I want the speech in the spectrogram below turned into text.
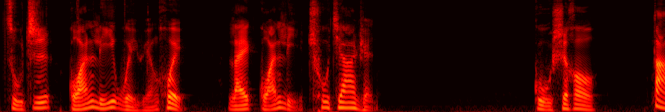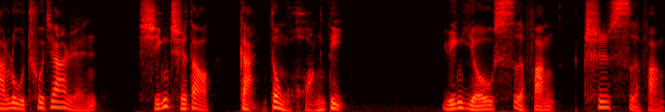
组织管理委员会来管理出家人。古时候，大陆出家人。行持到感动皇帝，云游四方，吃四方，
